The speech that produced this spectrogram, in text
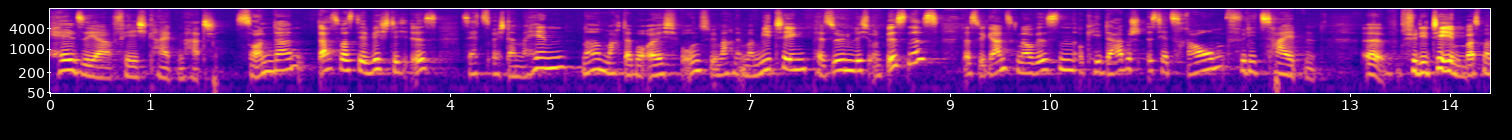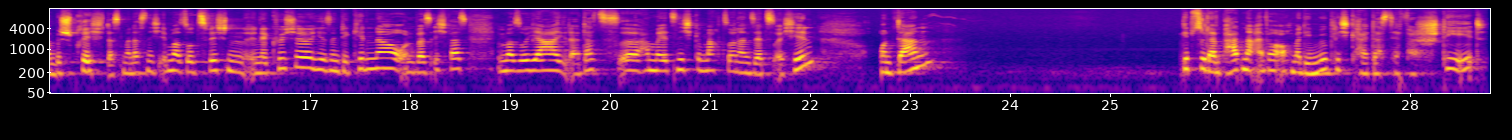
Hellseherfähigkeiten hat, sondern das, was dir wichtig ist, setzt euch dann mal hin, ne, macht da bei euch, bei uns, wir machen immer Meeting, persönlich und Business, dass wir ganz genau wissen, okay, da ist jetzt Raum für die Zeiten. Äh, für die Themen, was man bespricht, dass man das nicht immer so zwischen in der Küche, hier sind die Kinder und was ich was, immer so, ja, das äh, haben wir jetzt nicht gemacht, sondern setzt euch hin und dann gibst du deinem Partner einfach auch mal die Möglichkeit, dass der versteht,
